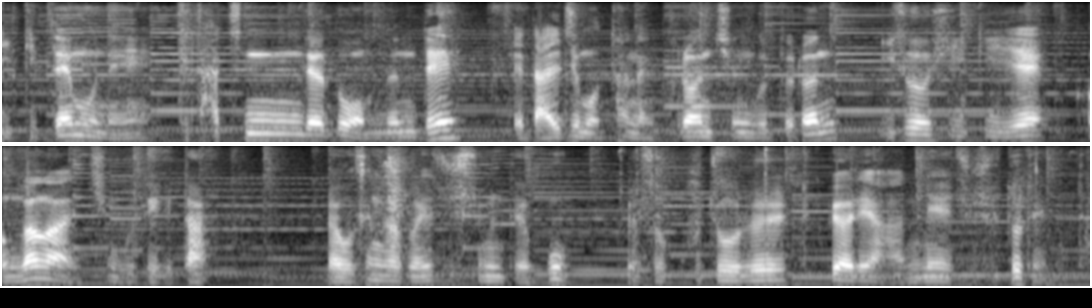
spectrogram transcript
있기 때문에 다친 데도 없는데 날지 못하는 그런 친구들은 이소 시기에 건강한 친구들이다. 라고 생각을 해주시면 되고 그래서 구조를 특별히 안내해 주셔도 됩니다.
